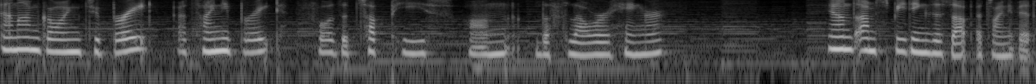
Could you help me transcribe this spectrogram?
And I'm going to braid a tiny braid for the top piece on the flower hanger and I'm speeding this up a tiny bit.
